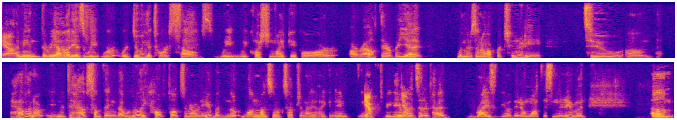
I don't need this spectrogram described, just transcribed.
yeah I mean, the reality is we we're we're doing it to ourselves. We we question why people are are out there, but yet when there's an opportunity to um, have an you know, to have something that would really help folks in our own neighborhood. No, Longmont's no exception. I, I can name you know, Yep. three neighborhoods that have had rise. You know, they don't want this in their neighborhood. Um,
